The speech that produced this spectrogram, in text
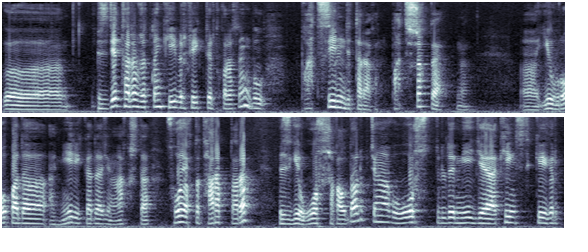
ә, бізде тарап жатқан кейбір фейктерді қарасаң бұл батыс елінде тараған. Батыс жақта ә, еуропада америкада жаңағы ақшта сол жақта тарап тарап бізге орысшаға аударып жаңағы орыс тілді медиа кеңістікке кіріп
